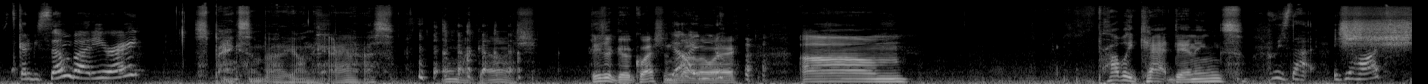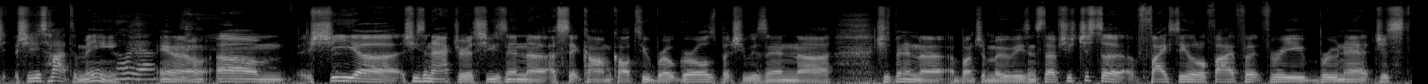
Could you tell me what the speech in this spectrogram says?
It's gotta be somebody, right? spank somebody on the ass. Oh my gosh, these are good questions, Yeah, by the way. Um, probably Kat Dennings. Who is that? Is she hot? Sh- she's hot to me. Oh, yeah. You know, um, she uh, she's an actress. She's in a, a sitcom called Two Broke Girls, but she was in uh, she's been in a, a bunch of movies and stuff. She's just a feisty little five foot three brunette, just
